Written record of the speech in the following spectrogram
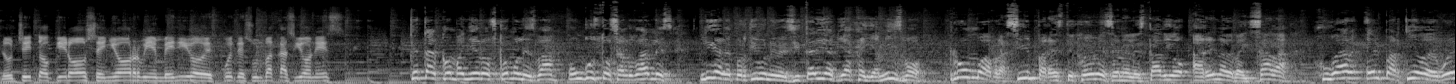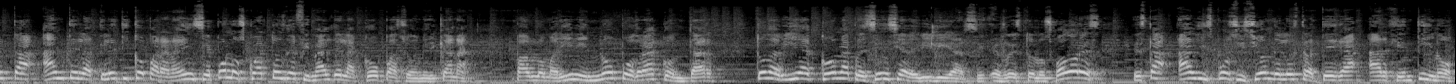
Luchito Quiroz, señor, bienvenido después de sus vacaciones. ¿Qué tal compañeros? ¿Cómo les va? Un gusto saludarles. Liga Deportiva Universitaria viaja ya mismo rumbo a Brasil para este jueves en el estadio Arena de Baixada jugar el partido de vuelta ante el Atlético Paranaense por los cuartos de final de la Copa Sudamericana. Pablo Marini no podrá contar todavía con la presencia de Billy Arce. El resto de los jugadores está a disposición del estratega argentino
